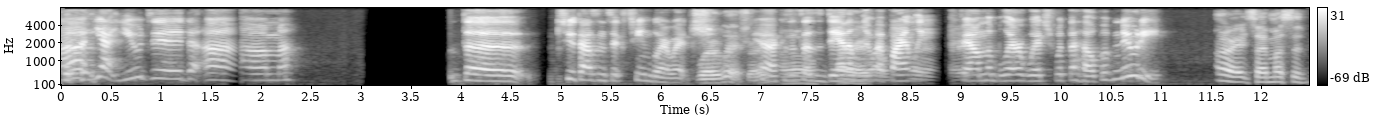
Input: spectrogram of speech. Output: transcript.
Uh, yeah, you did um the 2016 Blair Witch. Blair Witch, right? Yeah, because it Oh, says Dan and alright. Lou have finally found the Blair Witch with the help of Newty. All right, so I must have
